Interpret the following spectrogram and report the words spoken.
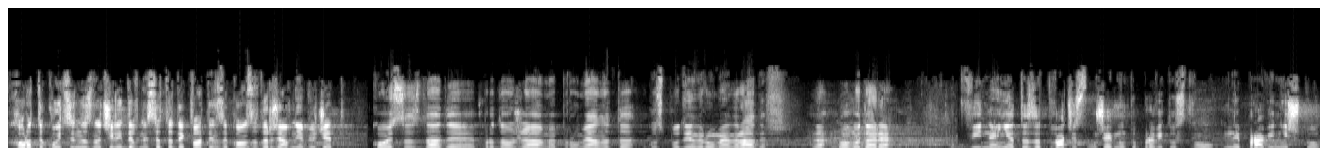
хората, които са назначили, да внесат адекватен закон за държавния бюджет. Кой създаде Продължаваме промяната? Господин Румен Радев. Да, благодаря. Обвиненията за това, че служебното правителство не прави нищо,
